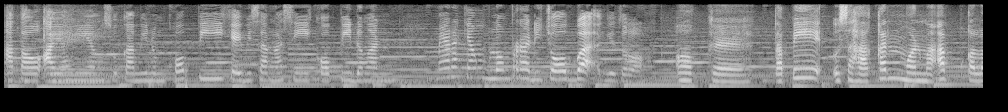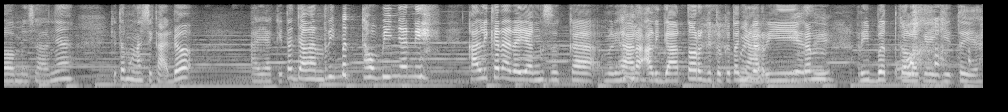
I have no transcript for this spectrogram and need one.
atau ayahnya yang suka minum kopi, kayak bisa ngasih kopi dengan merek yang belum pernah dicoba gitu loh. Oke, tapi usahakan mohon maaf kalau misalnya kita mengasih kado, ayah kita jangan ribet hobinya nih. Kali kan ada yang suka melihara aligator gitu, kita Bener, nyari iya kan sih. ribet kalau kayak gitu ya.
